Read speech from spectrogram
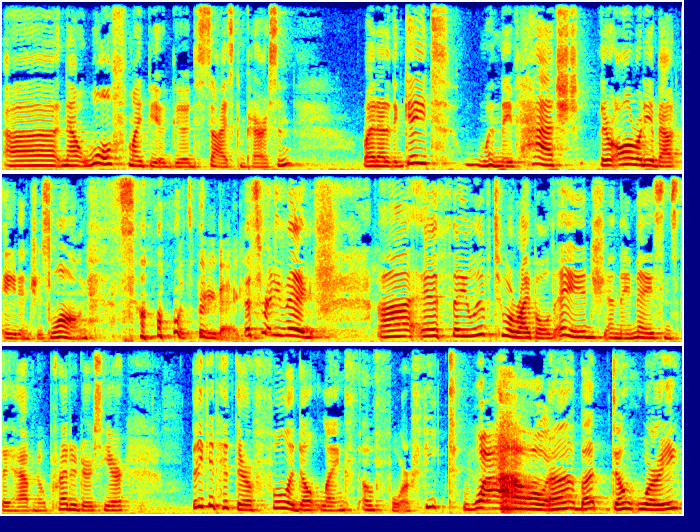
Uh, now, wolf might be a good size comparison. Right out of the gate, when they've hatched, they're already about eight inches long. So that's pretty big. that's pretty big. Uh, if they live to a ripe old age, and they may since they have no predators here, they could hit their full adult length of four feet. Wow. Uh, but don't worry,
